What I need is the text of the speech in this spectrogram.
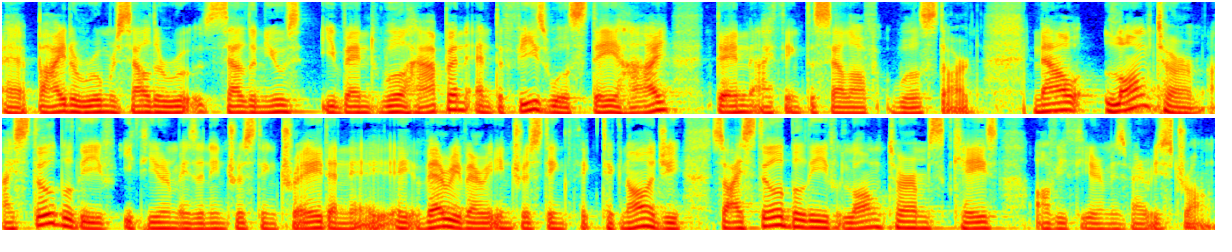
uh, buy the rumor, sell the sell the news event will happen and the fees will stay high, then I think the sell off will start. Now, long term, I still believe Ethereum is an interesting trade and a, a very very interesting th- technology. So I still believe long term's case of Ethereum is very strong.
